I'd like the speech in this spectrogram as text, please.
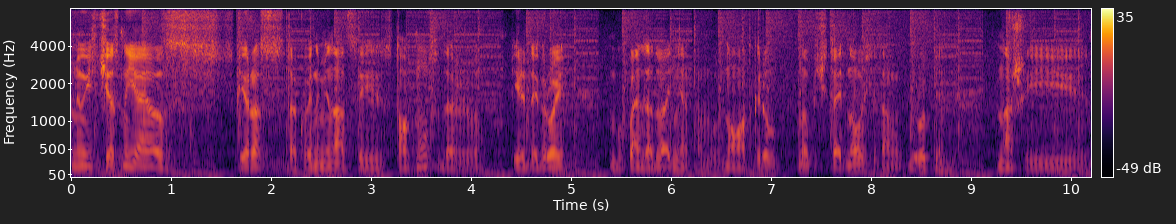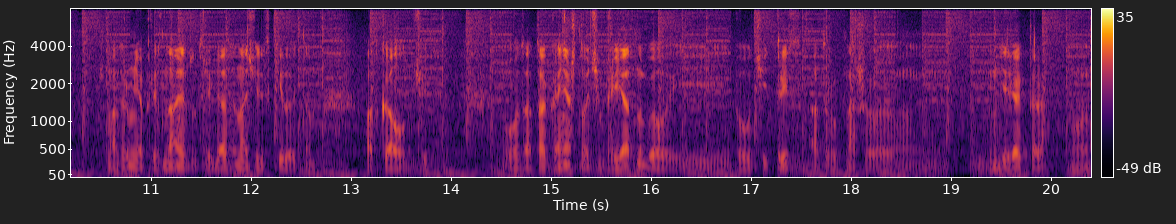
Ну, если честно, я с первый раз с такой номинацией столкнулся даже вот перед игрой, буквально за два дня, там узнал, открыл, ну, почитать новости там в группе нашей, и смотрю, меня признали, тут ребята начали скидывать там, подкал чуть. Вот, а так, конечно, очень приятно было и получить приз от рук нашего гендиректора, вот,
